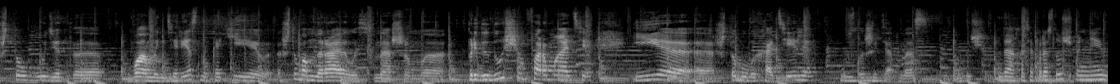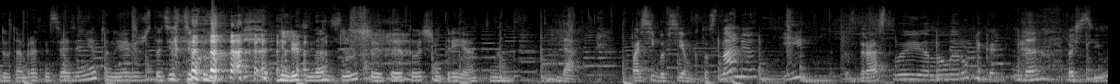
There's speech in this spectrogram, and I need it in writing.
что будет э, вам интересно, какие, что вам нравилось в нашем э, предыдущем формате и э, что бы вы хотели услышать от нас в будущем. Да, хотя прослушивания идут, обратной связи нету, но я вижу статистику, люди нас слушают, и это очень приятно. Да. Спасибо всем, кто с нами, и здравствуй, новая рубрика. Да, спасибо.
